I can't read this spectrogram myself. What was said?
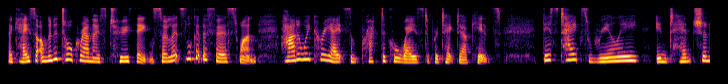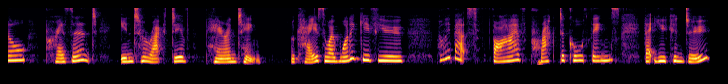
Okay, so I'm going to talk around those two things. So let's look at the first one. How do we create some practical ways to protect our kids? This takes really intentional, present, interactive parenting. Okay, so I want to give you probably about five practical things that you can do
